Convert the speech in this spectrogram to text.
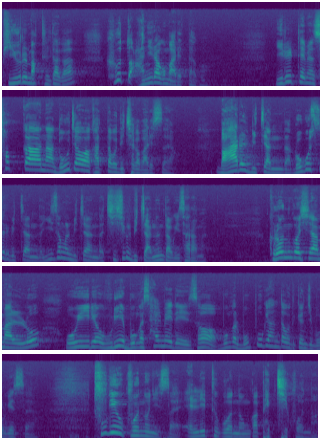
비유를 막 들다가 그것도 아니라고 말했다고. 이를테면 석가나 노자와 같다고 니체가 말했어요. 말을 믿지 않는다. 로고스를 믿지 않는다. 이성을 믿지 않는다. 지식을 믿지 않는다고 이 사람은. 그런 것이야말로 오히려 우리의 뭔가 삶에 대해서 뭔가를 못 보게 한다고 느꼈는지 모르겠어요. 두 개의 구원론이 있어요. 엘리트 구원론과 백치 구원론.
